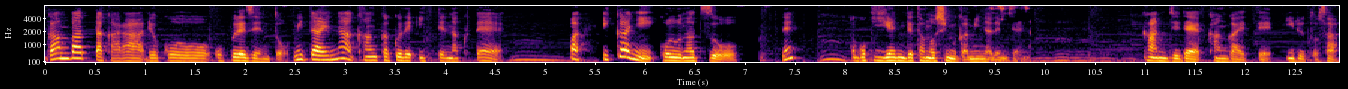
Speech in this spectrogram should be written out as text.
頑張ったから旅行をプレゼントみたいな感覚で行ってなくて、うん。まあ、いかにこの夏をねうん。ご機嫌で楽しむかみんなでみたいな感じで考えているとさ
